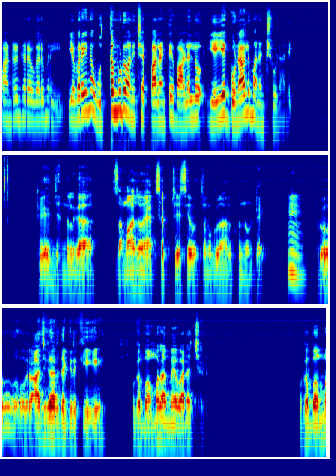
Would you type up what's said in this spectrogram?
పాండురంగారావు గారు మరి ఎవరైనా ఉత్తముడు అని చెప్పాలంటే వాళ్ళలో ఏ ఏ గుణాలు మనం చూడాలి? అంటే జనరల్గా సమాజం యాక్సెప్ట్ చేసే ఉత్తమ గుణాలు కొన్ని ఉంటాయి. ఇప్పుడు ఒక రాజుగారి దగ్గరికి ఒక బొమ్మలు అమ్మేవాడు వచ్చాడు. ఒక బొమ్మ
